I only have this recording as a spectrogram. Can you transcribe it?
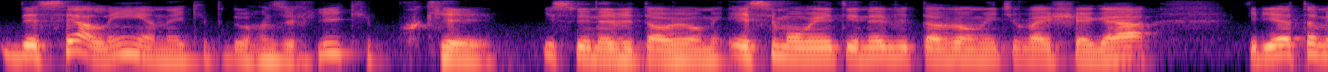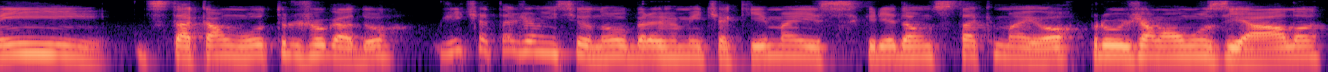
descer a lenha na equipe do Hansi Flick, porque isso inevitavelmente, esse momento inevitavelmente vai chegar, Queria também destacar um outro jogador. A gente até já mencionou brevemente aqui, mas queria dar um destaque maior para o Jamal Musiala,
